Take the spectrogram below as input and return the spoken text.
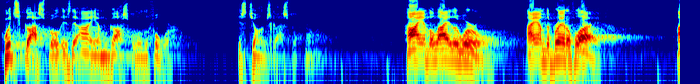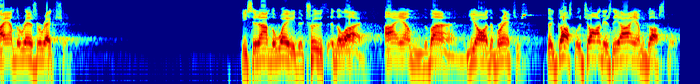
Which gospel is the I am gospel of the four? It's John's gospel. I am the light of the world. I am the bread of life. I am the resurrection. He said, I'm the way, the truth, and the life. I am the vine, and you are the branches. The gospel of John is the I am gospel.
